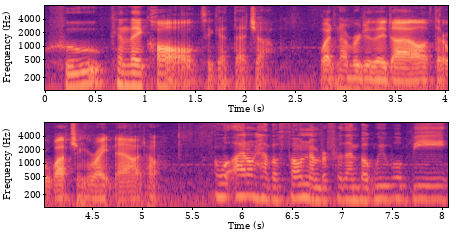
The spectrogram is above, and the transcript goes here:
who can they call to get that job? What number do they dial if they're watching right now at home? Well, I don't have a phone number for them, but we will be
